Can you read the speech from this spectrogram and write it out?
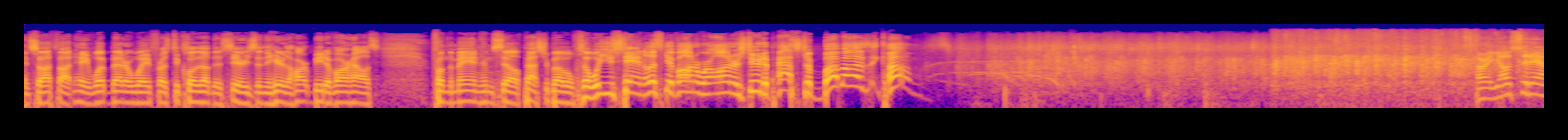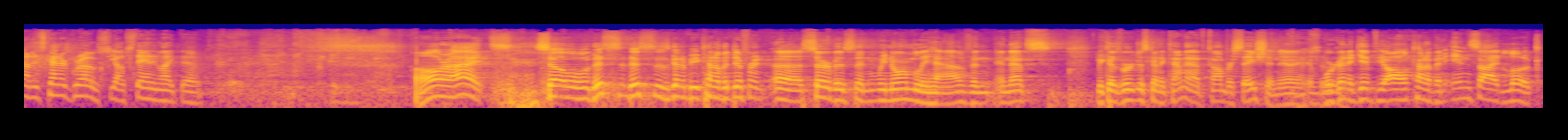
And so I thought, hey, what better way for us to close out this series than to hear the heartbeat of our house from the man himself, Pastor Bubba. So will you stand and let's give honor where honor's due to Pastor Bubba as he comes. All right, y'all sit down. It's kind of gross, y'all standing like that. All right. So this this is going to be kind of a different uh, service than we normally have, and, and that's because we're just going to kind of have conversation. Uh, we're going to give y'all kind of an inside look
